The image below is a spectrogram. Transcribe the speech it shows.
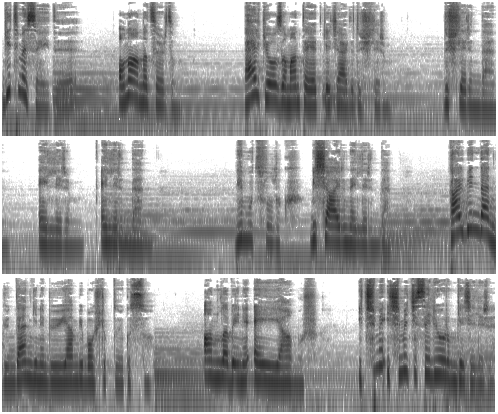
Gitmeseydi onu anlatırdım. Belki o zaman teğet geçerdi düşlerim. Düşlerinden, ellerim, ellerinden. Ne mutluluk bir şairin ellerinden. Kalbinden günden yine büyüyen bir boşluk duygusu. Anla beni ey yağmur. İçime içime çiseliyorum geceleri.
